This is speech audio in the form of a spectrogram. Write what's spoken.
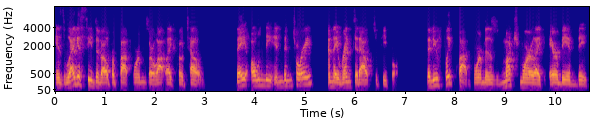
is legacy developer platforms are a lot like hotels. They own the inventory and they rent it out to people. The new Fleek platform is much more like Airbnb,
